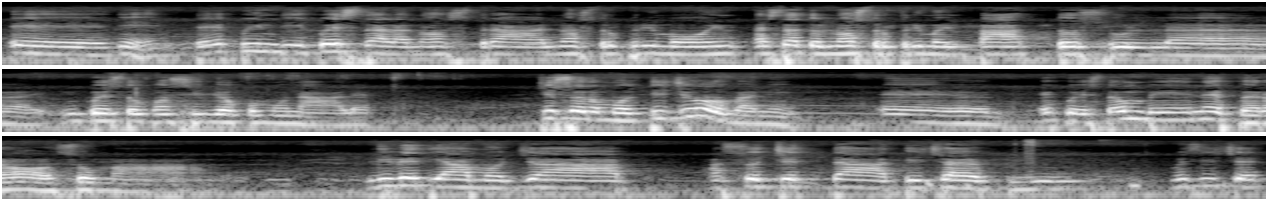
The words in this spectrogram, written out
e niente, quindi questo è, stato il nostro primo impatto sul, eh, in questo consiglio comunale. Ci sono molti giovani eh, e questo è un bene, però insomma li vediamo già assoggettati, cioè, come si dice,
